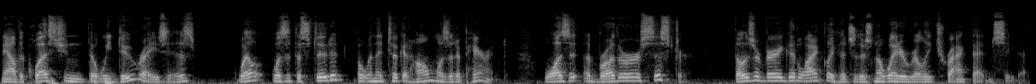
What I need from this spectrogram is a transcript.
Now, the question that we do raise is well, was it the student? But when they took it home, was it a parent? Was it a brother or a sister? Those are very good likelihoods. There's no way to really track that and see that.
